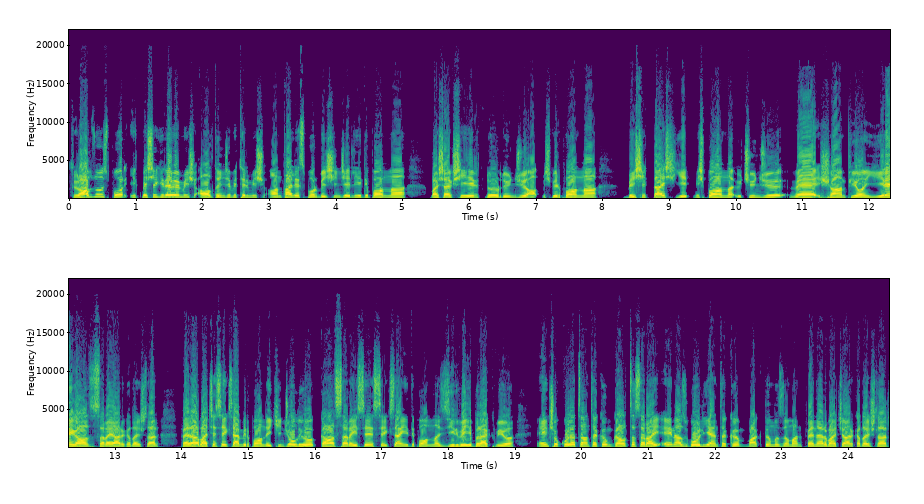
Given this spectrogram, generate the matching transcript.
Trabzonspor ilk 5'e girememiş. 6. bitirmiş. Antalyaspor 5. 57 puanla. Başakşehir 4. 61 puanla. Beşiktaş 70 puanla 3. ve şampiyon yine Galatasaray arkadaşlar. Fenerbahçe 81 puanla 2. oluyor. Galatasaray ise 87 puanla zirveyi bırakmıyor. En çok gol atan takım Galatasaray, en az gol yiyen takım. Baktığımız zaman Fenerbahçe arkadaşlar.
